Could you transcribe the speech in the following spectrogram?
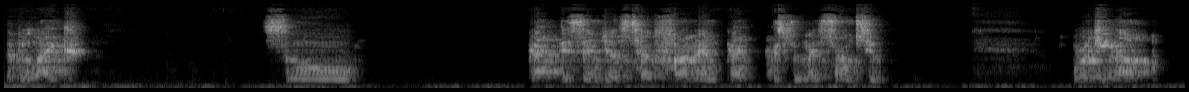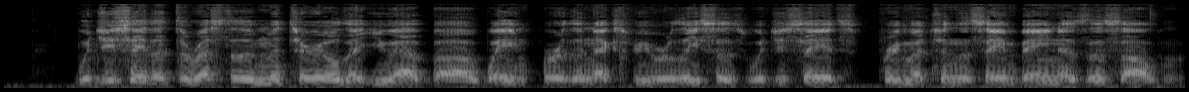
that we like. So practice and just have fun and practice with my son too. Working out. Would you say that the rest of the material that you have uh, waiting for the next few releases, would you say it's pretty much in the same vein as this album?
